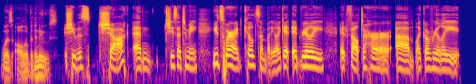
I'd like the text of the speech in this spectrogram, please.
was all over the news. She was shocked and she said to me, You'd swear I'd killed somebody. Like it, it really, it felt to her um, like a really,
